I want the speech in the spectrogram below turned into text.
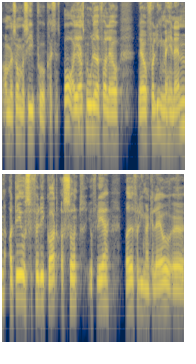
om jeg så må sige, på Christiansborg, og jeres muligheder for at lave, lave forlig med hinanden, og det er jo selvfølgelig godt og sundt, jo flere brede forlig man kan lave øh,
